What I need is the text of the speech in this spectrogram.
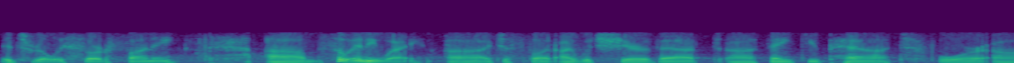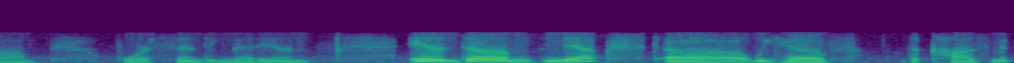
it's really sort of funny um, so anyway, uh, I just thought I would share that. Uh, thank you, Pat, for um, for sending that in. And um, next, uh, we have the cosmic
